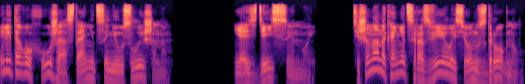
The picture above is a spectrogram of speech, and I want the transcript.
или того хуже останется неуслышанным. «Я здесь, сын мой». Тишина, наконец, развеялась, и он вздрогнул.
